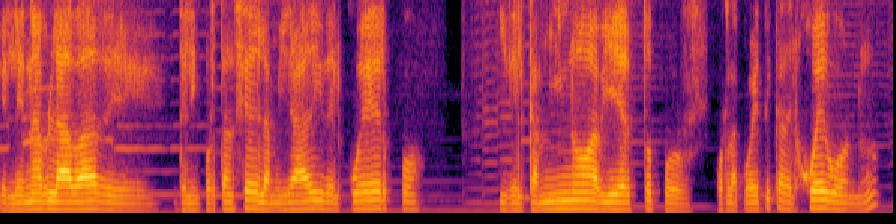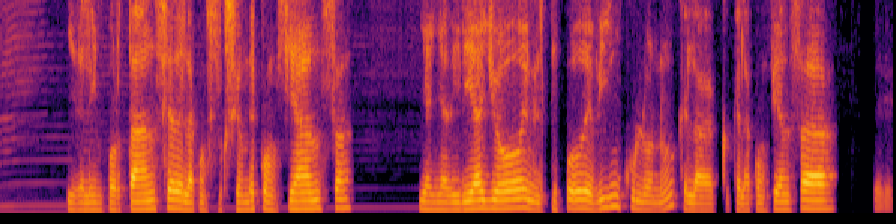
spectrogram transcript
Elena hablaba de, de la importancia de la mirada y del cuerpo, y del camino abierto por, por, la poética del juego, ¿no? Y de la importancia de la construcción de confianza, y añadiría yo en el tipo de vínculo, ¿no? Que la, que la confianza eh,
